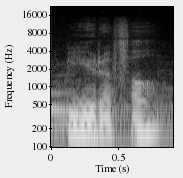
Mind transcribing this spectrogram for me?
beautiful.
